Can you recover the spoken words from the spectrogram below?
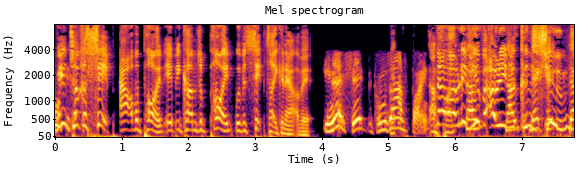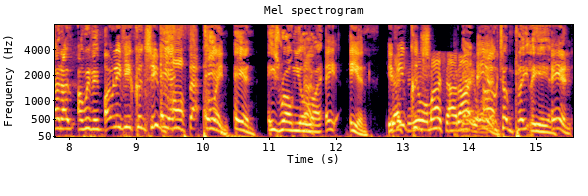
If you took a sip out of a pint, it becomes a pint with a sip taken out of it. Your next sip becomes half a pint. No, only if you've only if you next year- consumed. No, no, I'm with him. Only if you consumed Ian, half that pint. Ian, Ian, he's wrong. You're No, right. I- Ian, if Yes, you and you're on my side, aren't you? Ian, Oh, completely, Ian. Ian,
